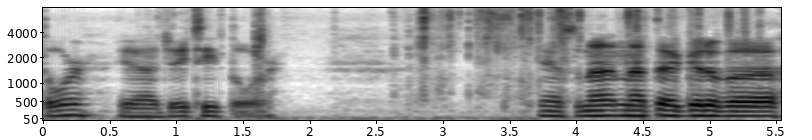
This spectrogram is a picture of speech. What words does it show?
Thor. Yeah, JT Thor. Yeah, so not not that good of a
